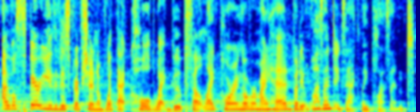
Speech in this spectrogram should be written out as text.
I will spare you the description of what that cold, wet goop felt like pouring over my head, but it wasn't exactly pleasant.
